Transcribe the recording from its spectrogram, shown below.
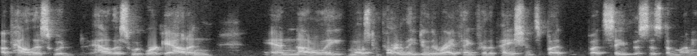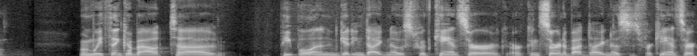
of how this would how this would work out, and and not only most importantly do the right thing for the patients, but but save the system money. When we think about uh, people and getting diagnosed with cancer or, or concerned about diagnosis for cancer,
